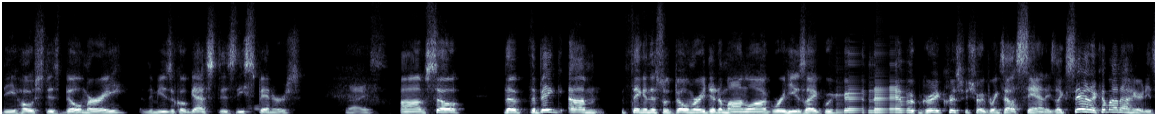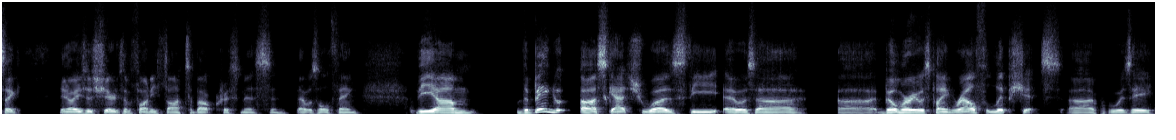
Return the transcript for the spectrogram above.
the host is bill murray the musical guest is the spinners Nice. um so the the big um thing in this was bill murray did a monologue where he's like we're gonna have a great christmas show. He brings out santa. He's like santa come on out here. And he's like you know he just shared some funny thoughts about christmas and that was the whole thing. The um the big uh sketch was the it was uh uh bill murray was playing ralph lipschitz uh who was a,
